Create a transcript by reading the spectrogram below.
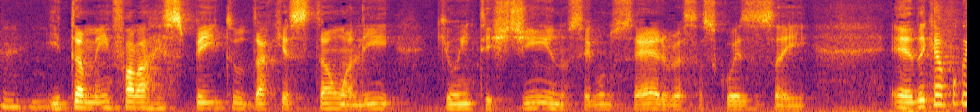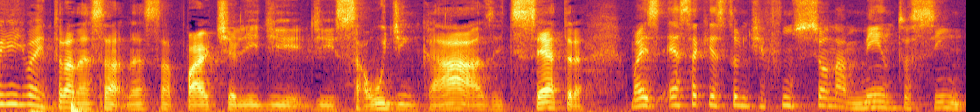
Uhum. E também fala a respeito da questão ali que o intestino, segundo o cérebro, essas coisas aí. É, daqui a pouco a gente vai entrar nessa, nessa parte ali de, de saúde em casa, etc. Mas essa questão de funcionamento assim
